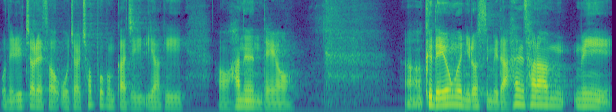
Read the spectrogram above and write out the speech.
오늘 1절에서 5절 첫 부분까지 이야기하는데요. 어, 그 내용은 이렇습니다. 한 사람이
